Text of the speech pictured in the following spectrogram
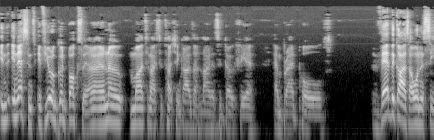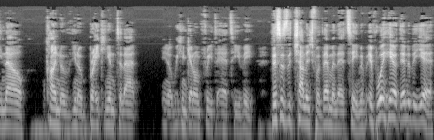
in in essence, if you're a good boxer, and I know Martin likes to touch on guys like Linus Udofia and Brad Pauls, they're the guys I want to see now, kind of you know breaking into that you know, we can get on free to air TV. This is the challenge for them and their team. If, if we're here at the end of the year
